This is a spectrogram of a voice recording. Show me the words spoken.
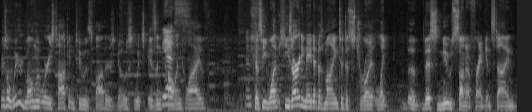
there's a weird moment where he's talking to his father's ghost which isn't Yes. colin clive because he want he's already made up his mind to destroy it. like the this new son of Frankenstein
